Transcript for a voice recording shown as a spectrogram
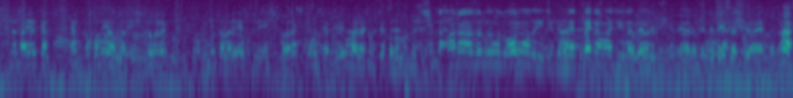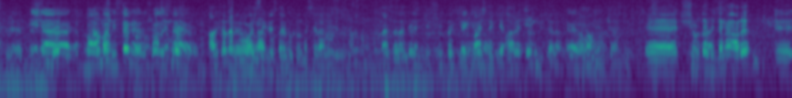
İkisinden de ayırırken hem kapalı yavruları eşit olarak yumurtaları hepsini eşit olarak 10 çerçeveyi paylaştıracaksınız. Şimdi ana hazırlığımız olmadığı için üretmek amacıyla böyle Ha, Hiç baldan istemiyoruz. Bal Şimdi istemiyoruz. arkada bu varsa göster bakalım. Mesela, mesela diyelim ki şuradaki baştaki arı en güzel arı. Tamam mı? Ee, şurada bir tane arı e,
